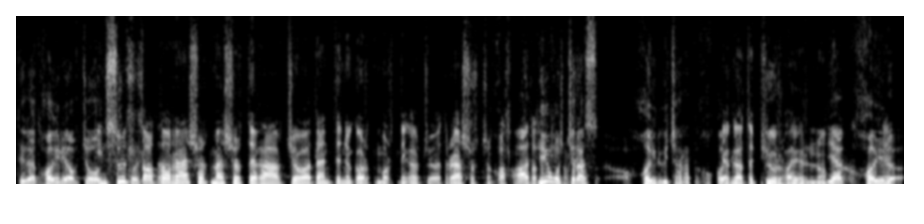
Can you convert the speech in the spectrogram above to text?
Тэгээд хоёр явж яваад эсвэл одоо Rashford Mashford-ыг авч яваад Антони Гордмордныг авч яваад Rashford ч гол болоод. Тийм учраас хоёр гэж хараад байгаа байхгүй юу? Яг одоо pure хоёр нь уу? Яг хоёр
